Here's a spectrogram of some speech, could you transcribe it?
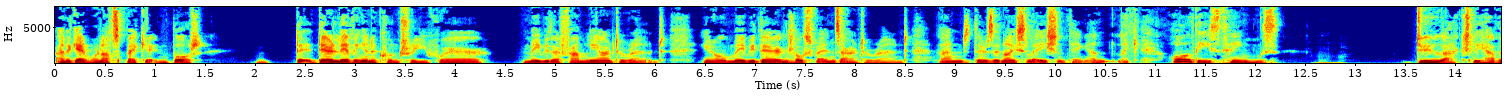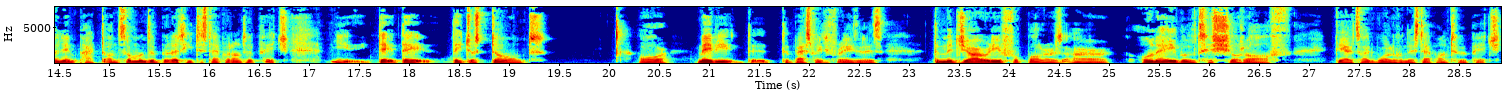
and again, we're not speculating, but they're living in a country where maybe their family aren't around, you know, maybe their mm-hmm. close friends aren't around, and there's an isolation thing, and like all these things do actually have an impact on someone's ability to step out onto a pitch. You, they, they, they just don't, or maybe the, the best way to phrase it is the majority of footballers are unable to shut off the outside world when they step onto a pitch.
